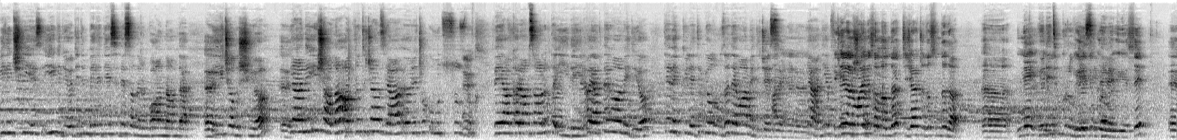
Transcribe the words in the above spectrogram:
bilinçliyiz. iyi gidiyor. Didim Belediyesi de sanırım bu anlamda Evet. iyi çalışıyor. Evet. Yani inşallah atlatacağız ya. Öyle çok umutsuzluk Evet. Veya karamsarlık da iyi değil. Hayat devam ediyor. Tevekkül edip yolumuza devam edeceğiz. Aynen öyle. Yani yapacak Figen Hanım şey aynı yok. zamanda ticaret odasında da e, ne Yönetim kurulu yönetim kurulu evet. üyesi. E,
